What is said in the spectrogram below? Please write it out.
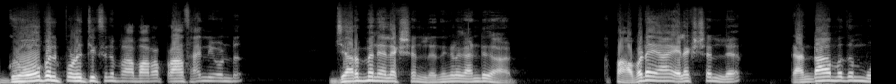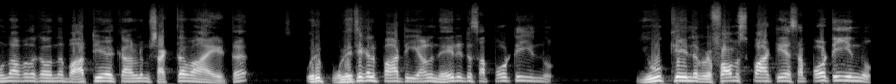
ഗ്ലോബൽ പൊളിറ്റിക്സിന് പ്രാ- പ്രാ- പ്രാധാന്യമുണ്ട്. ജർമ്മൻ ഇലക്ഷനിൽ നിങ്ങൾ കണ്ടു കാണും. അപ്പം അവിടെ ആ ഇലക്ഷനിൽ രണ്ടാമതും മൂന്നാമതൊക്കെ വന്ന പാർട്ടിയേക്കാളും ശക്തമായിട്ട് ഒരു പൊളിറ്റിക്കൽ പാർട്ടി ഇയാൾ നേരിട്ട് സപ്പോർട്ട് ചെയ്യുന്നു. യു കെയിൽ റിഫോംസ് പാർട്ടിയെ സപ്പോർട്ട് ചെയ്യുന്നു.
